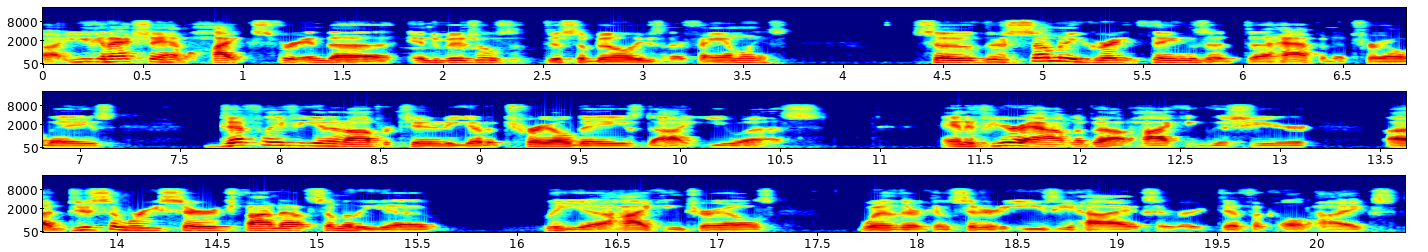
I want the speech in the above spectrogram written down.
Uh, you can actually have hikes for ind- individuals with disabilities and their families. So there's so many great things that uh, happen at Trail Days. Definitely, if you get an opportunity, go to traildays.us. And if you're out and about hiking this year, uh, do some research, find out some of the the hiking trails whether they're considered easy hikes or very difficult hikes,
